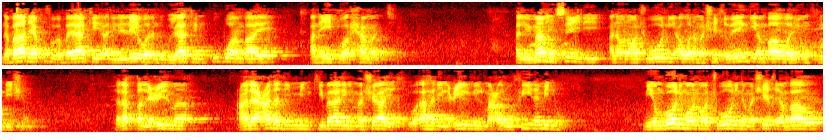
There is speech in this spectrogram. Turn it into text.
Na baada ya kufa baba yake alilelewa na ndugu yake mkubwa ambaye anaitwa Hamad Al-Imam Sa'idi ana wanawachuoni au ana mashekhe wengi ambao waliomfundisha. Alilma ala adad min kibari al-mashayikh wa ahli al-ilm al-ma'rufin miongoni mwa wanawachuoni na mashekhe ambao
